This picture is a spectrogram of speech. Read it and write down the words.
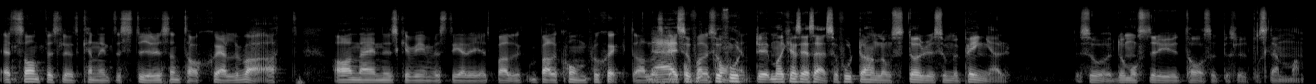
Ett sådant beslut kan inte styrelsen ta själva att ja, nej, nu ska vi investera i ett bal balkongprojekt och alla Nej, ska så, på fort- så balkongen. fort, eh, man kan säga så här, så fort det handlar om större summor pengar så då måste det ju tas ett beslut på stämman.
